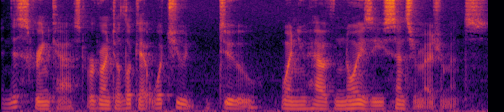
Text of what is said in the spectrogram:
In this screencast, we're going to look at what you do when you have noisy sensor measurements.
